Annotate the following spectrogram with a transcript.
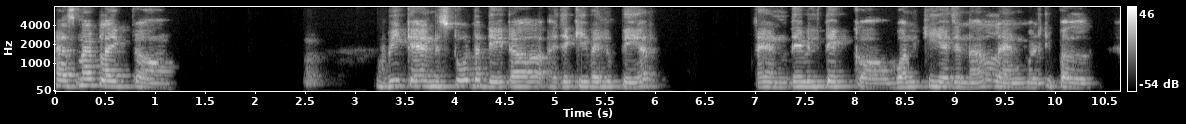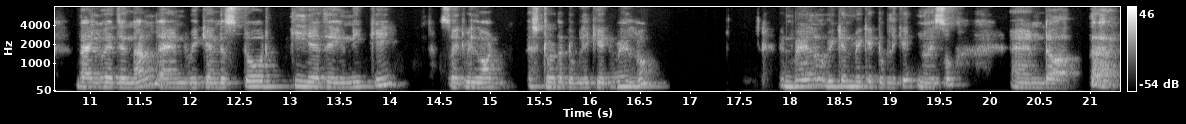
hash map like uh, we can store the data as a key value pair and they will take uh, one key as a null and multiple value as a null and we can store key as a unique key so it will not store the duplicate value. In value we can make it duplicate no issue and uh,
